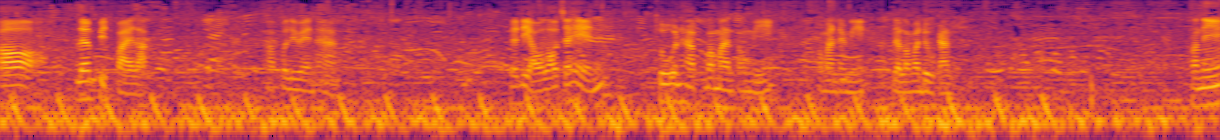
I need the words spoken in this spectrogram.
ก็เริ่มปิดไฟแล้วครับบริเวณหาดแล้วเดี๋ยวเราจะเห็นพลุนะครับประมาณตรงนี้ประมาณตรงนี้ เดี๋ยวเรามาดูกัน ตอนนี้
